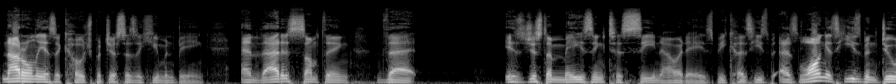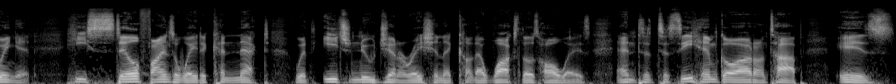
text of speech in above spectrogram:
not only as a coach but just as a human being. And that is something that is just amazing to see nowadays because he's as long as he's been doing it, he still finds a way to connect with each new generation that co- that walks those hallways, and to to see him go out on top is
